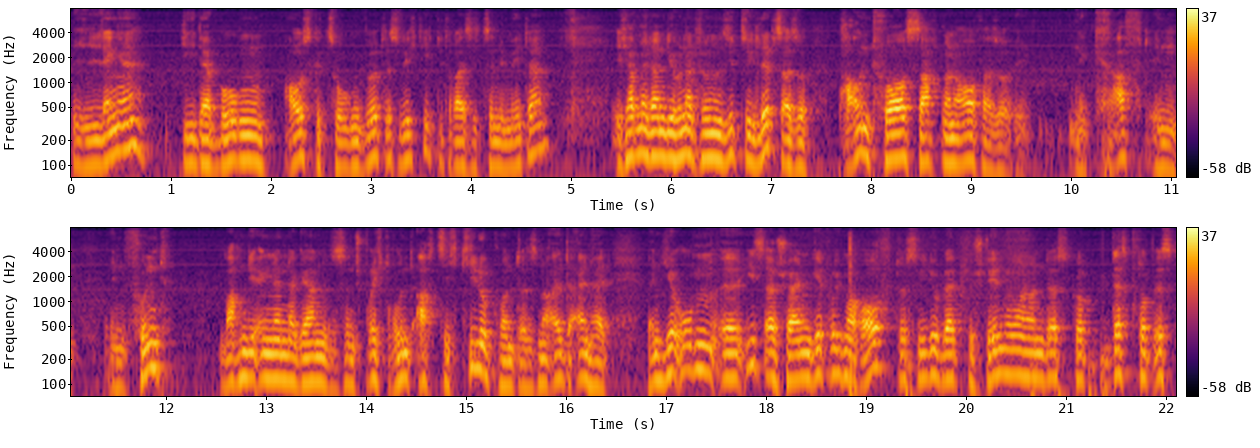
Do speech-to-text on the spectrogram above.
Länge, die der Bogen ausgezogen wird, ist wichtig, die 30 cm. Ich habe mir dann die 175 Lips, also Pound Force sagt man auch, also eine Kraft in, in Pfund machen die Engländer gerne. Das entspricht rund 80 Kilopond, das ist eine alte Einheit. Wenn hier oben äh, Is erscheinen, geht ruhig mal rauf. Das Video bleibt hier stehen, wenn man am Desktop, Desktop ist.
